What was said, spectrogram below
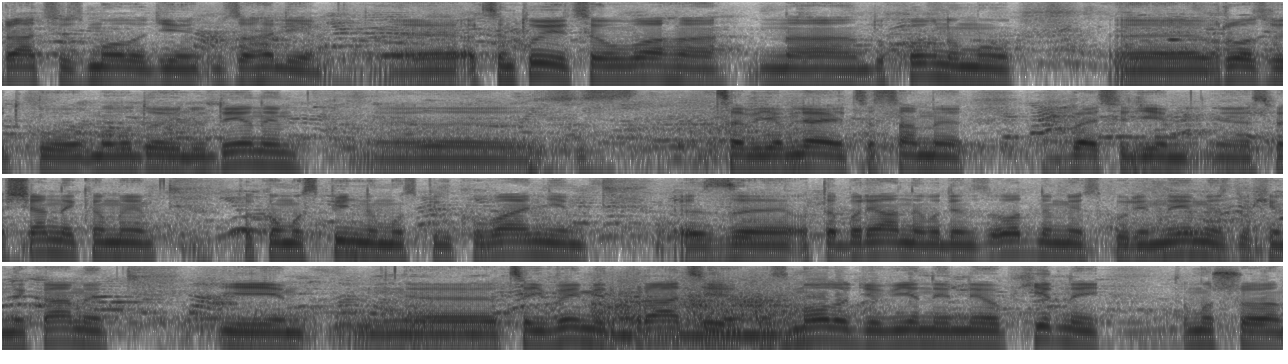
працю з молоді взагалі. Е, Акцентується увага на духовному е, розвитку молодої людини. Е, Це виявляється саме в бесіді е, священниками, в такому спільному спілкуванні з таборянами один з одними, з курінними, з духівниками. І цей вимір праці з молоддю він необхідний, тому що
